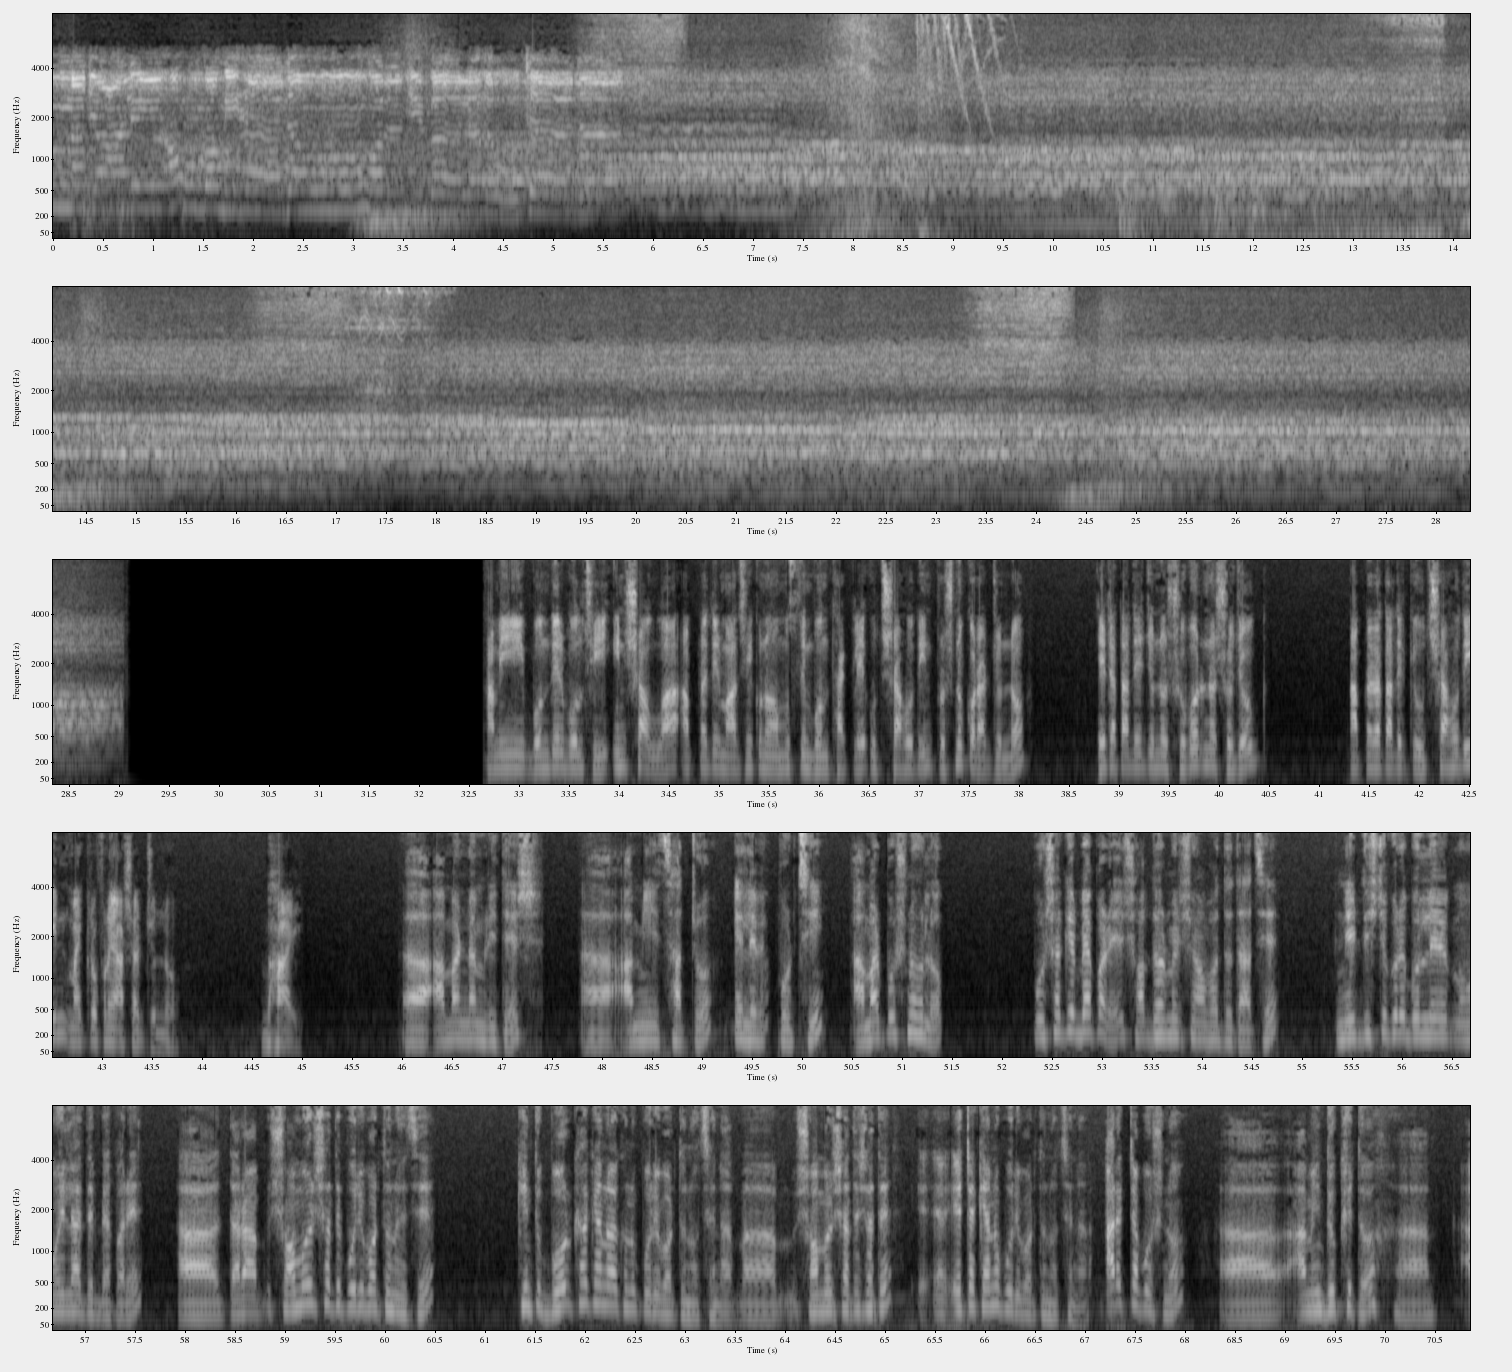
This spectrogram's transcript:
আমি বোনদের বলছি, ইনশাআল্লাহ আপনাদের মাঝে কোনো অমুসলিম বোন থাকলে উৎসাহ দিন প্রশ্ন করার জন্য। এটা তাদের জন্য সুবর্ণ সুযোগ। আপনারা তাদেরকে উৎসাহ দিন মাইক্রোফোনে আসার জন্য। ভাই। আমার নাম রিতেশ। আমি ছাত্র এলেভেন পড়ছি। আমার প্রশ্ন হলো, পোশাকের ব্যাপারে সব ধর্মের সীমাবদ্ধতা আছে। নির্দিষ্ট করে বললে মহিলাদের ব্যাপারে। তারা সময়ের সাথে পরিবর্তন হয়েছে। কিন্তু বোরখা কেন এখনও পরিবর্তন হচ্ছে না? সময়ের সাথে সাথে এটা কেন পরিবর্তন হচ্ছে না? আরেকটা প্রশ্ন আমি দুঃখিত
